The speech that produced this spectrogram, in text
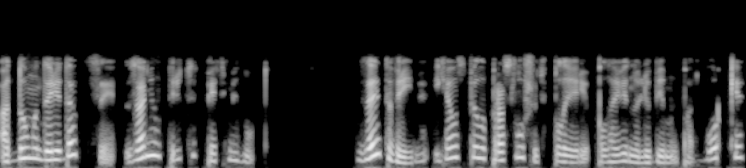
от дома до редакции занял 35 минут. За это время я успела прослушать в плеере половину любимой подборки.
